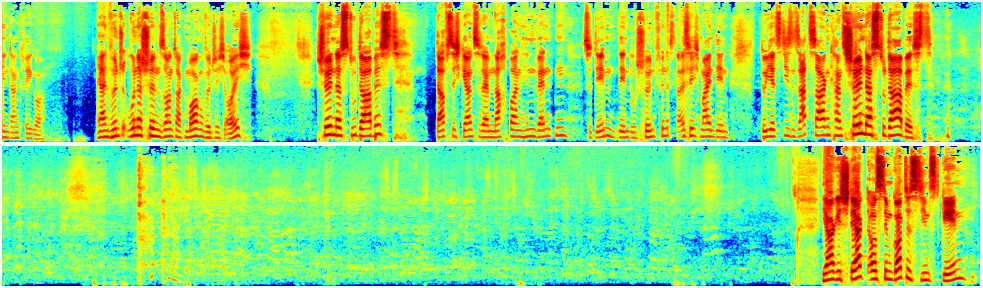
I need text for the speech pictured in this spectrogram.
Vielen Dank, Gregor. Ja, einen wunderschönen Sonntagmorgen wünsche ich euch. Schön, dass du da bist. Darf sich gern zu deinem Nachbarn hinwenden, zu dem, den du schön findest. Also ich meine, den du jetzt diesen Satz sagen kannst. Schön, dass du da bist. Ja, gestärkt aus dem Gottesdienst gehen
